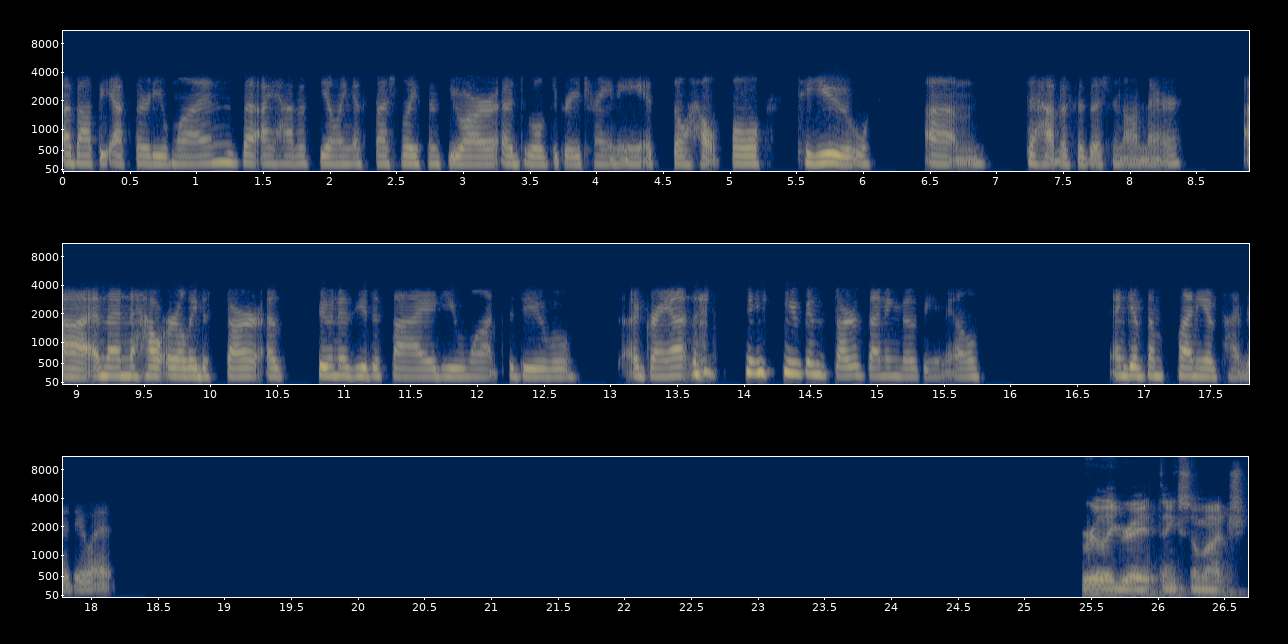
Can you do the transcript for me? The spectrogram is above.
about the F31, but I have a feeling, especially since you are a dual degree trainee, it's still helpful to you um, to have a physician on there. Uh, and then how early to start, as soon as you decide you want to do a grant, you can start sending those emails and give them plenty of time to do it. Really great. Thanks so much.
